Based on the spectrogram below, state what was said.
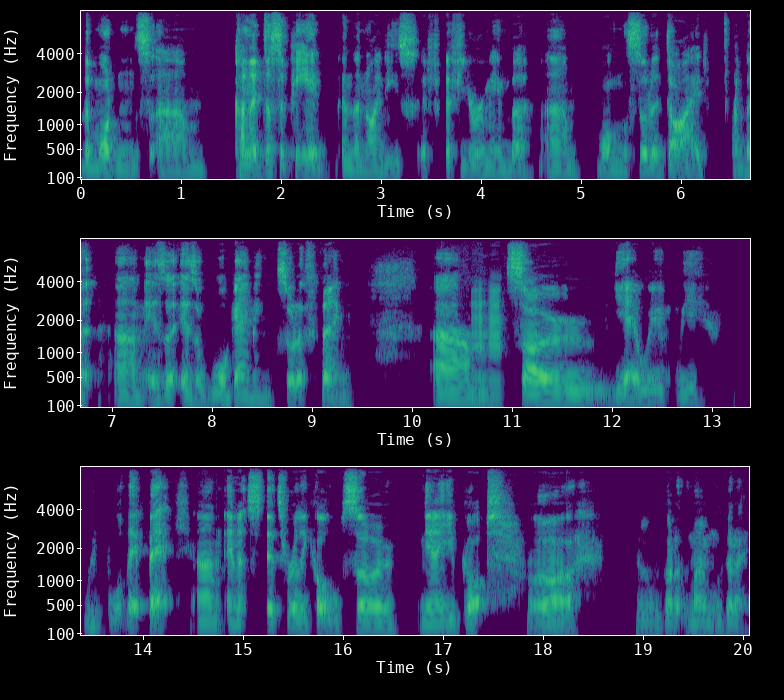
the moderns um, kind of disappeared in the 90s if if you remember um moderns sort of died a bit um as a as a wargaming sort of thing um Mhm. so yeah we we we brought that back um and it's it's really cool so you know you've got oh, who we've got at the moment we've got a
